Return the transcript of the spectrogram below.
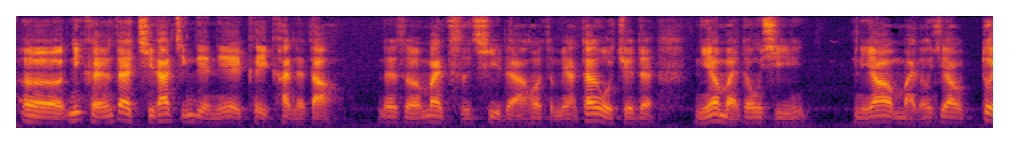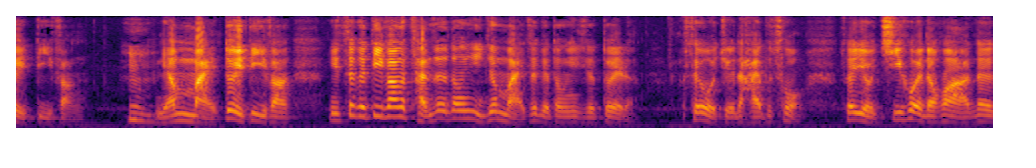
呃，你可能在其他景点你也可以看得到，那时候卖瓷器的啊或怎么样。但是我觉得你要买东西，你要买东西要对地方，嗯，你要买对地方，你这个地方产这个东西，你就买这个东西就对了。所以我觉得还不错，所以有机会的话，那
